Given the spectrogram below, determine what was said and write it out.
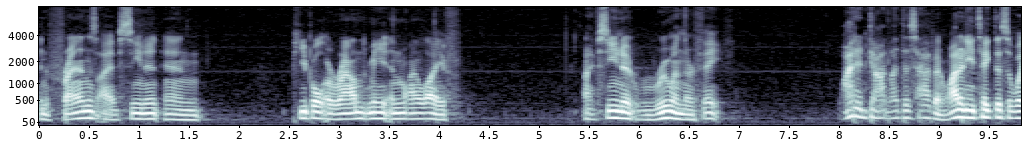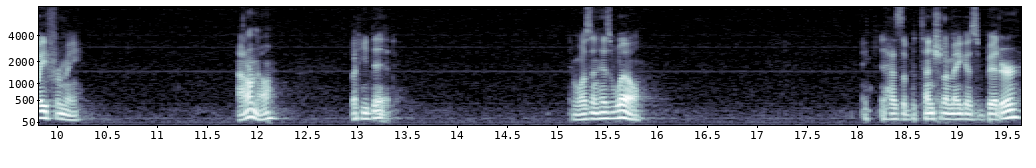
in friends, I have seen it in people around me in my life. I've seen it ruin their faith. Why did God let this happen? Why did He take this away from me? I don't know, but He did. It wasn't His will. It has the potential to make us bitter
